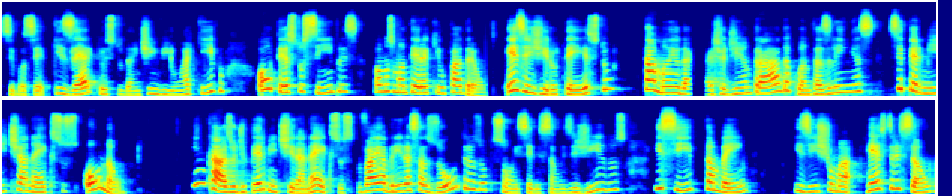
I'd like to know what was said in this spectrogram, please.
se você quiser que o estudante envie um arquivo, ou texto simples, vamos manter aqui o padrão. Exigir o texto, tamanho da caixa de entrada, quantas linhas, se permite anexos ou não. Em caso de permitir anexos, vai abrir essas outras opções, se eles são exigidos e se também existe uma restrição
